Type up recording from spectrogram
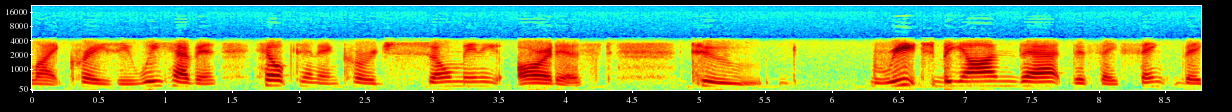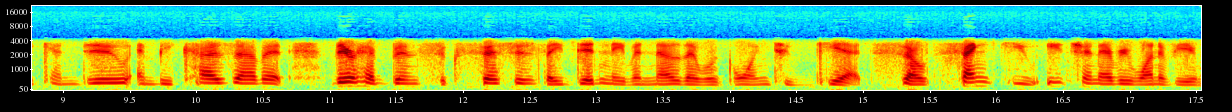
like crazy. We have helped and encouraged so many artists to reach beyond that that they think they can do and because of it there have been successes they didn't even know they were going to get so thank you each and every one of you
